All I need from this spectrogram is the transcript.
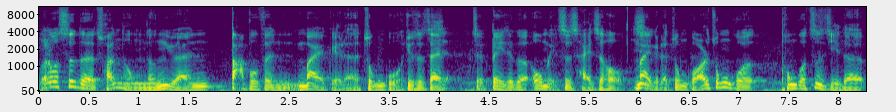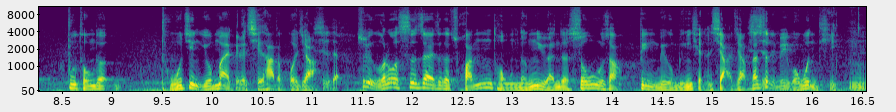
俄罗斯的传统能源大部分卖给了中国，就是在这被这个欧美制裁之后卖给了中国，而中国通过自己的不同的。途径又卖给了其他的国家，是的，所以俄罗斯在这个传统能源的收入上并没有明显的下降，但这里面有个问题，嗯，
